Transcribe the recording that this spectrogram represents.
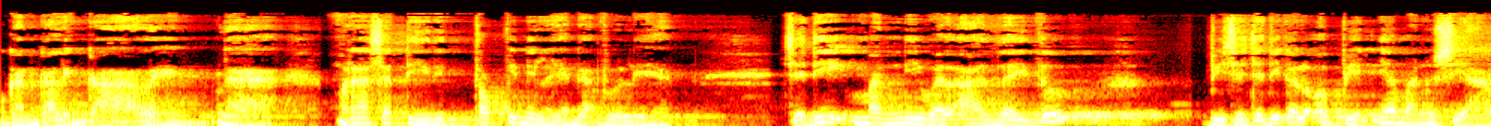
bukan kaleng-kaleng. Nah, merasa diri top inilah yang nggak boleh ya. Jadi mani wal adha itu bisa jadi kalau obyeknya manusia.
